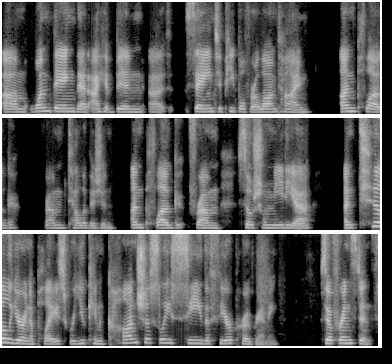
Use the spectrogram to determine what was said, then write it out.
um, one thing that I have been uh, saying to people for a long time: unplug from television, unplug from social media until you're in a place where you can consciously see the fear programming. So, for instance,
